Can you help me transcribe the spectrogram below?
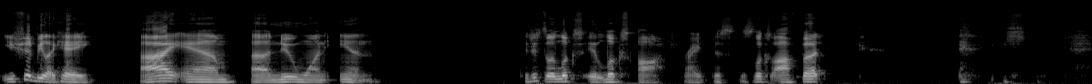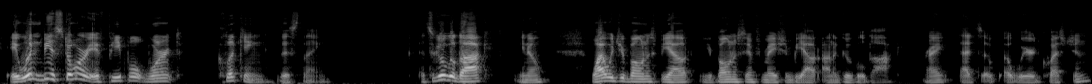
you should be like, "Hey, I am a new one in." It just it looks it looks off, right? This this looks off, but it wouldn't be a story if people weren't clicking this thing. It's a Google Doc, you know. Why would your bonus be out, your bonus information be out on a Google Doc, right? That's a, a weird question.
